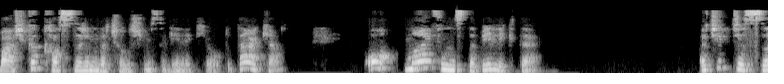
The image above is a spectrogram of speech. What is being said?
Başka kaslarım da çalışması gerekiyordu derken o mindfulness'la birlikte açıkçası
